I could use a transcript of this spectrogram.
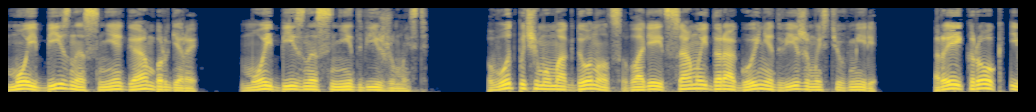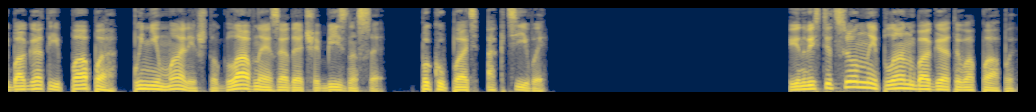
«Мой бизнес не гамбургеры, мой бизнес недвижимость». Вот почему Макдоналдс владеет самой дорогой недвижимостью в мире. Рэй Крок и богатый папа понимали, что главная задача бизнеса – покупать активы. Инвестиционный план богатого папы.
